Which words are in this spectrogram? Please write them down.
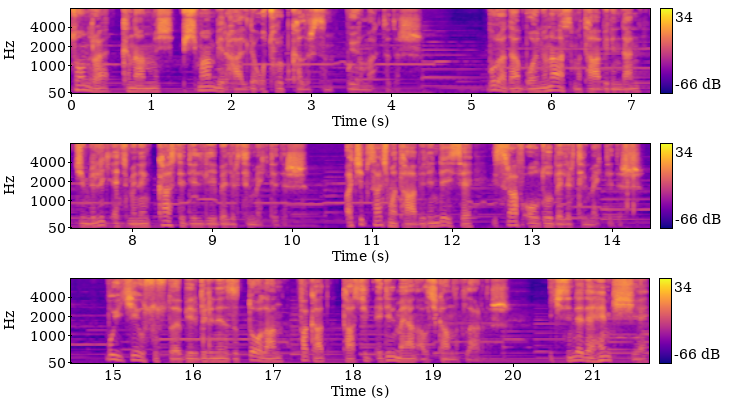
Sonra kınanmış, pişman bir halde oturup kalırsın buyurmaktadır. Burada boynuna asma tabirinden cimrilik etmenin kastedildiği belirtilmektedir. Açıp saçma tabirinde ise israf olduğu belirtilmektedir. Bu iki hususta birbirinin zıttı olan fakat tasvip edilmeyen alışkanlıklardır. İkisinde de hem kişiye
